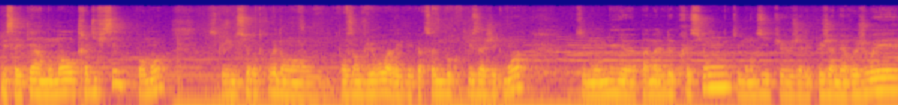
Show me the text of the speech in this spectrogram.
Mais ça a été un moment très difficile pour moi que je me suis retrouvé dans, un bureau avec des personnes beaucoup plus âgées que moi, qui m'ont mis euh, pas mal de pression, qui m'ont dit que j'allais plus jamais rejouer, euh,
